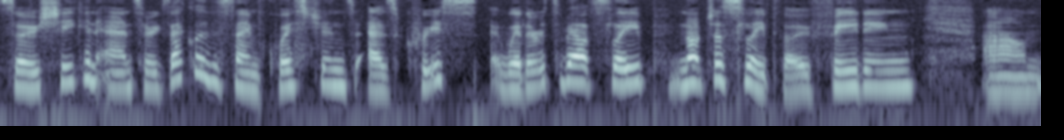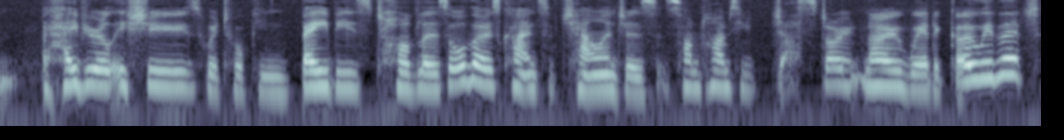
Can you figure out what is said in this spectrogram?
so she can answer exactly the same questions as Chris, whether it's about sleep, not just sleep though, feeding, um, behavioural issues, we're talking babies, toddlers, all those kinds of challenges. Sometimes you just don't know where to go with it.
